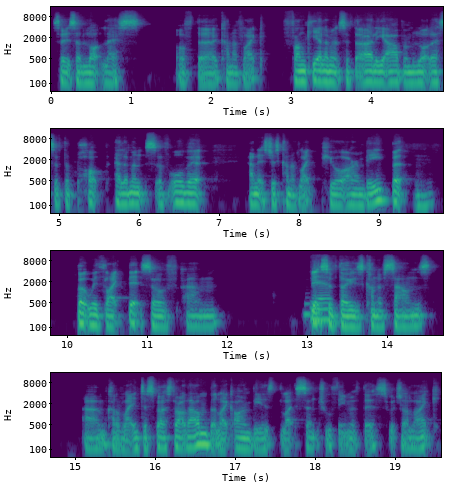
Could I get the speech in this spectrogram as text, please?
So it's a lot less of the kind of like funky elements of the early album, a lot less of the pop elements of Orbit, and it's just kind of like pure R and B, but Mhm. but with like bits of um, bits Yeah. of those kind of sounds, um, kind of like interspersed throughout the album. But like R and B is like central theme of this, which I like,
